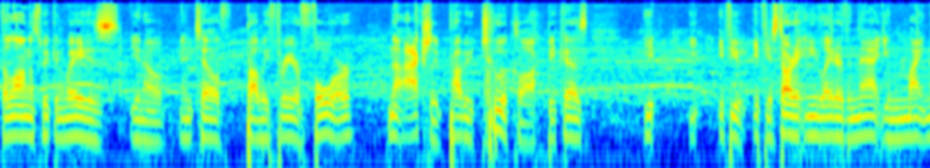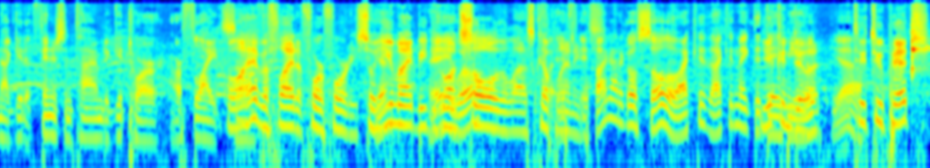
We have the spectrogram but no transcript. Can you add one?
the longest we can wait is you know until probably three or four. No, actually, probably two o'clock because if you if you start it any later than that, you might not get it finished in time to get to our our flight. Well, so I have a flight at 4:40, so Yeah. you might be Hey, going well, solo the last couple if, innings. if I got to go solo, I could I could make the you debut. can do it. Yeah. Two-two pitch,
